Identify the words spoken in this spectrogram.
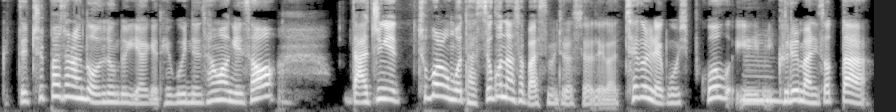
그때 출판사랑도 어느 정도 이야기가 되고 있는 상황에서 나중에 초벌 원고 다 쓰고 나서 말씀을 드렸어요. 내가 책을 내고 싶고 이미 음. 글을 많이 썼다.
